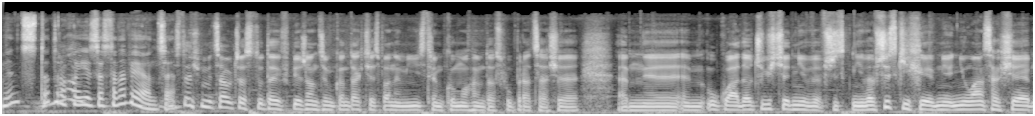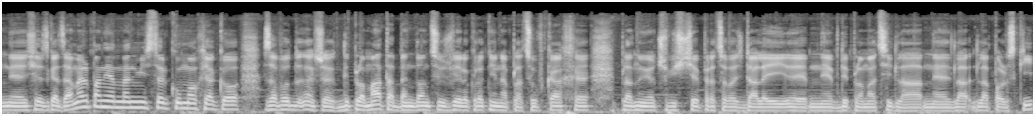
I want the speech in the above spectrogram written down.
więc to trochę jest zastanawiające. Jesteśmy cały czas tutaj w bieżącym kontakcie z panem ministrem Kumochem. Ta współpraca się em, em, układa. Oczywiście nie we, wszystk- nie we wszystkich niuansach się, się zgadzamy, ale pan, pan minister Kumoch jako zawod, znaczy dyplomata będący już wielokrotnie na placówkach e, planuje oczywiście pracować dalej w dyplomacji dla, e, dla, dla Polski.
